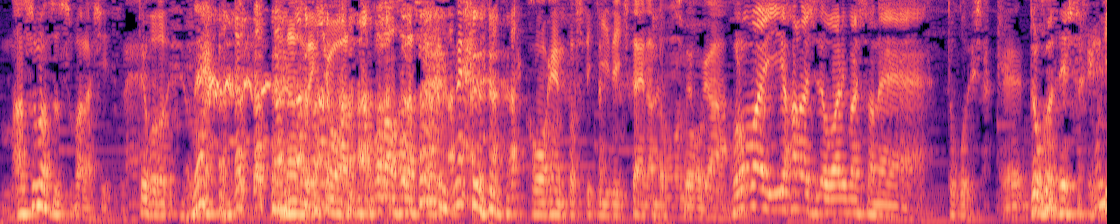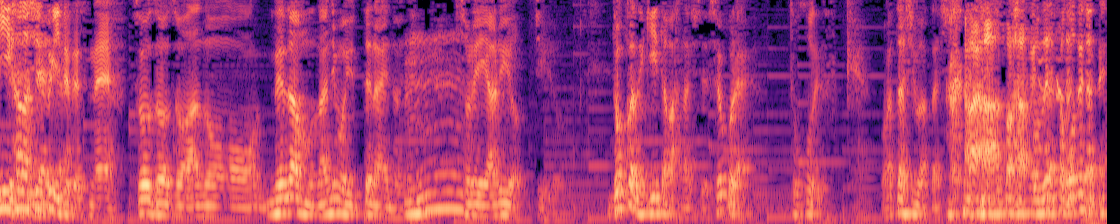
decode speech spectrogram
ますます素晴らしいですね。ということですよね。なので今日はそこのお話をですね、後編として聞いていきたいなと思うんですが、この前いい話で終わりましたね。どこでしたっけ？えどこでしたっけ？いい話すぎてですね。そうそうそう、あの、値段も何も言ってないのに、それやるよっていう。どっかで聞いた話ですよ、これ。どこですっけ？私、私。ああ、そうあそうで、そこですね。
